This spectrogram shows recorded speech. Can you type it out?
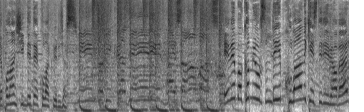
yapılan şiddete kulak vereceğiz. Eve bakamıyorsun deyip kulağını kesti diye bir haber.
